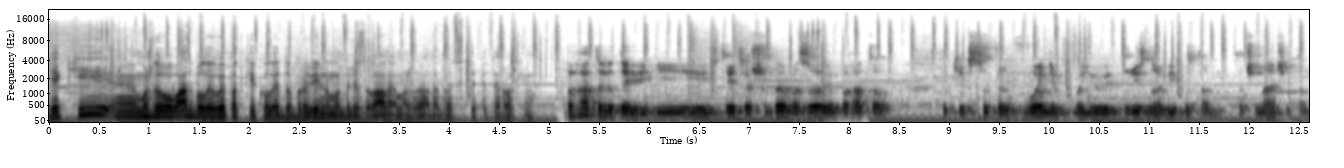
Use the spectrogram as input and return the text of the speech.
Які, е, можливо, у вас були випадки, коли добровільно мобілізували, можливо, до 25 років? Багато людей, і в 3 ШБ в Азові багато таких супервоїнів воюють різного віку, там, починаючи там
